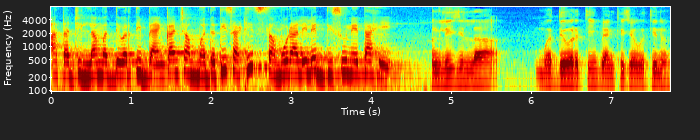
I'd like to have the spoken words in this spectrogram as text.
आता जिल्हा मध्यवर्ती बँकांच्या मदतीसाठी समोर आलेले दिसून येत आहे. सांगली जिल्हा मध्यवर्ती बँकेच्या वतीनं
